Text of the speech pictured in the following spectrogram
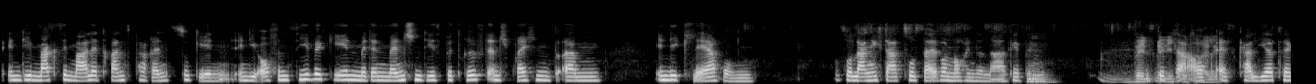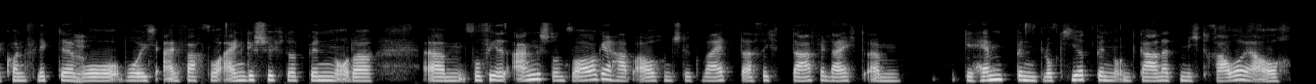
in die maximale Transparenz zu gehen, in die Offensive gehen, mit den Menschen, die es betrifft, entsprechend ähm, in die Klärung, solange ich dazu selber noch in der Lage bin. Hm. Wenn, es gibt da auch eskalierte Konflikte, ja. wo, wo ich einfach so eingeschüchtert bin oder ähm, so viel Angst und Sorge habe, auch ein Stück weit, dass ich da vielleicht ähm, gehemmt bin, blockiert bin und gar nicht mich traue, auch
